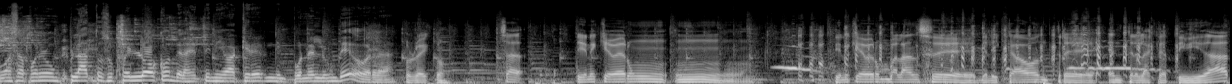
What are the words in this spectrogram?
no vas a poner un plato súper loco donde la gente ni va a querer ni ponerle un dedo, ¿verdad? correcto. O sea, tiene que haber un. un- tiene que haber un balance delicado entre, entre la creatividad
